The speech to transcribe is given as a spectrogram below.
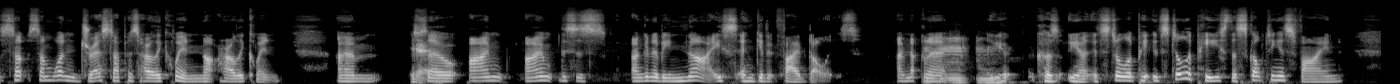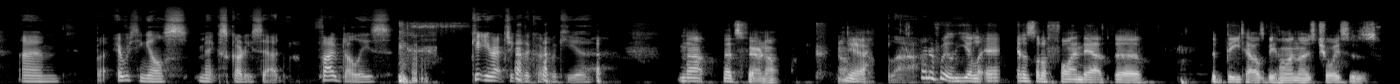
so, someone dressed up as Harley Quinn, not Harley Quinn. Um, Yeah. So I'm I'm this is I'm going to be nice and give it five dollars. I'm not going to Mhm. because you know it's still a it's still a piece. The sculpting is fine, um, but everything else makes Scotty sad. Five dollars. Get your act together, Kotobukiya. No, that's fair enough. Yeah. Blah. I wonder if we'll you'll ever sort of find out the the details behind those choices.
